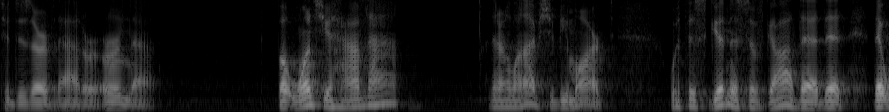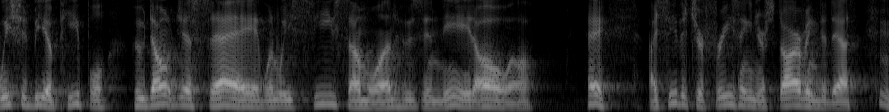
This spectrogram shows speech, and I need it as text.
to deserve that or earn that. But once you have that, then our lives should be marked with this goodness of God, that, that, that we should be a people who don't just say, when we see someone who's in need, oh, well, hey, I see that you're freezing and you're starving to death. Hmm.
